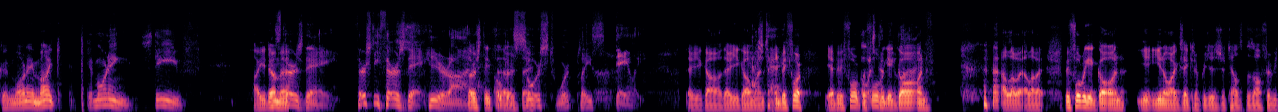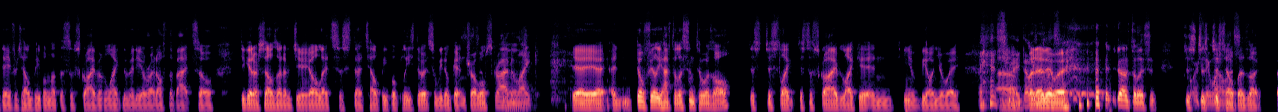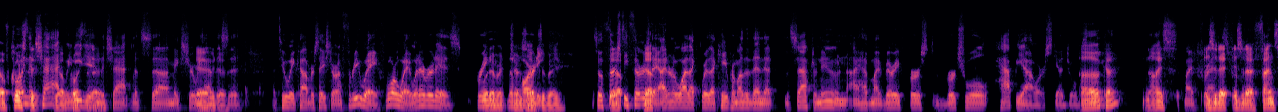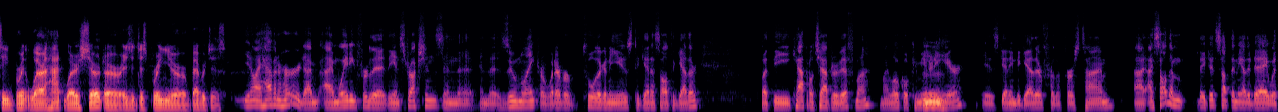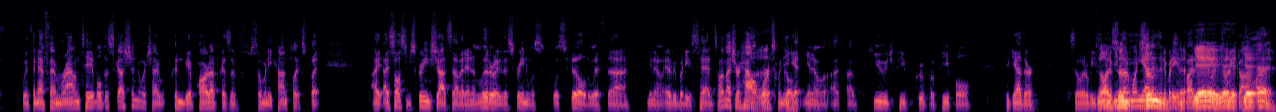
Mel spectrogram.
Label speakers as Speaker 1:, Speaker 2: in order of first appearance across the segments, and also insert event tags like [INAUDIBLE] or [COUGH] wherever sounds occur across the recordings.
Speaker 1: Good morning, Mike.
Speaker 2: Good morning, Steve.
Speaker 1: How you doing,
Speaker 2: It's
Speaker 1: man?
Speaker 2: Thursday, Thirsty Thursday here on
Speaker 1: Thirsty Thursday,
Speaker 2: Open
Speaker 1: Thursday.
Speaker 2: Sourced Workplace Daily.
Speaker 1: There you go. There you go, man. And before, yeah, before before we get
Speaker 2: OSW
Speaker 1: going,
Speaker 2: Live. [LAUGHS]
Speaker 1: I love it. I love it. Before we get going, you, you know, our executive producer tells us off every day for telling people not to subscribe and like the video right off the bat. So to get ourselves out of jail, let's just uh, tell people please do it so we don't get in trouble.
Speaker 2: Subscribe and
Speaker 1: Uh,
Speaker 2: like.
Speaker 1: Yeah, yeah, yeah. [LAUGHS] And don't feel you have to listen to us all. Just, just like, just subscribe, like it, and you know, be on your way.
Speaker 2: That's
Speaker 1: Um,
Speaker 2: right. Don't
Speaker 1: but anyway, [LAUGHS] you don't have to listen. Just, just, just help
Speaker 2: listen.
Speaker 1: us out. Of course,
Speaker 2: Join the
Speaker 1: they-
Speaker 2: chat.
Speaker 1: yeah,
Speaker 2: we need you in the chat. Let's uh, make sure we
Speaker 1: Yeah,
Speaker 2: have
Speaker 1: we
Speaker 2: this
Speaker 1: do.
Speaker 2: A, a two-way conversation or a three-way, four-way, whatever it is. Bring
Speaker 1: whatever it
Speaker 2: the
Speaker 1: turns
Speaker 2: party.
Speaker 1: out to be.
Speaker 2: So Thirsty Thursday, I don't know why that where that came from, other than that this afternoon I have my very first virtual happy hour scheduled. Steve,
Speaker 1: Okay, nice.
Speaker 2: my
Speaker 1: Is it a is it a fancy bring wear a hat, wear a shirt, or is it just bring your beverages?
Speaker 2: You know, I haven't heard. I'm I'm waiting for the the instructions and the and the Zoom link or whatever tool they're going to use to get us all together. But the capital chapter of IFMA, my local community
Speaker 1: Mm.
Speaker 2: here, is getting together for the first time. Uh, I saw them. They did something the other day with with an FM roundtable discussion, which I couldn't be a part of because of so many conflicts. But I, I saw some screenshots of it, and it literally the screen was was filled with uh, you know everybody's head. So I'm not sure how
Speaker 1: Oh,
Speaker 2: it works when
Speaker 1: cool.
Speaker 2: you get you know a, a huge peop group of people together. So it'll be
Speaker 1: No,
Speaker 2: fun. Have you done one yet? Has anybody invited
Speaker 1: yeah,
Speaker 2: you to a
Speaker 1: yeah,
Speaker 2: drink
Speaker 1: yeah, yeah.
